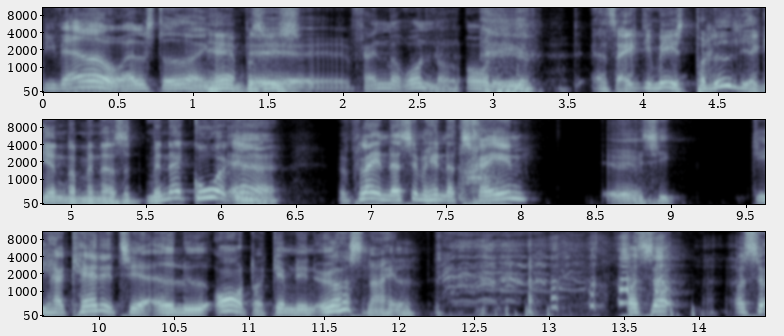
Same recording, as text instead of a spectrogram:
De vader jo alle steder, ikke? Ja, præcis. Øh, fandme rundt over det hele. Altså ikke de mest pålidelige agenter, men, altså, men er gode agenter. Ja, planen er simpelthen at træne øh, sige, de her katte til at adlyde ordre gennem en øresnegl. og, så, og så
